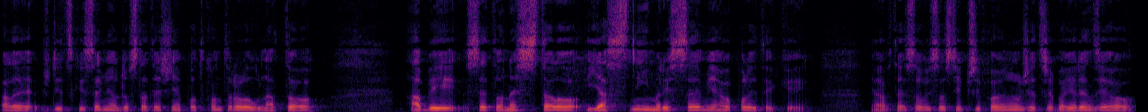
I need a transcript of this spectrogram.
ale vždycky se měl dostatečně pod kontrolou na to, aby se to nestalo jasným rysem jeho politiky. Já v té souvislosti připomenu, že třeba jeden z jeho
